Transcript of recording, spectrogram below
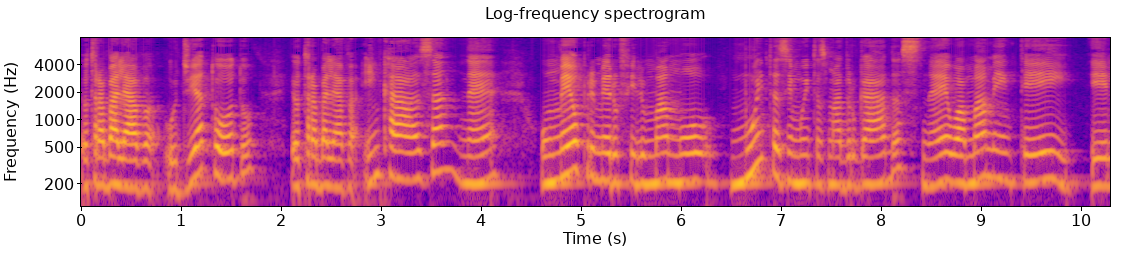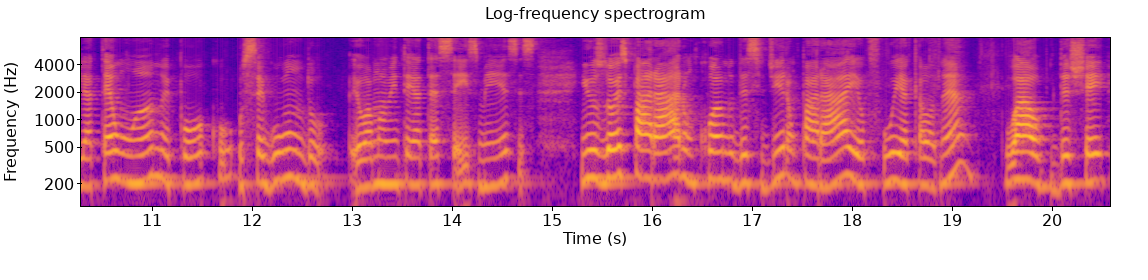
Eu trabalhava o dia todo, eu trabalhava em casa, né? O meu primeiro filho mamou muitas e muitas madrugadas, né? Eu amamentei ele até um ano e pouco. O segundo eu amamentei até seis meses. E os dois pararam quando decidiram parar. E eu fui aquela, né? Uau, deixei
